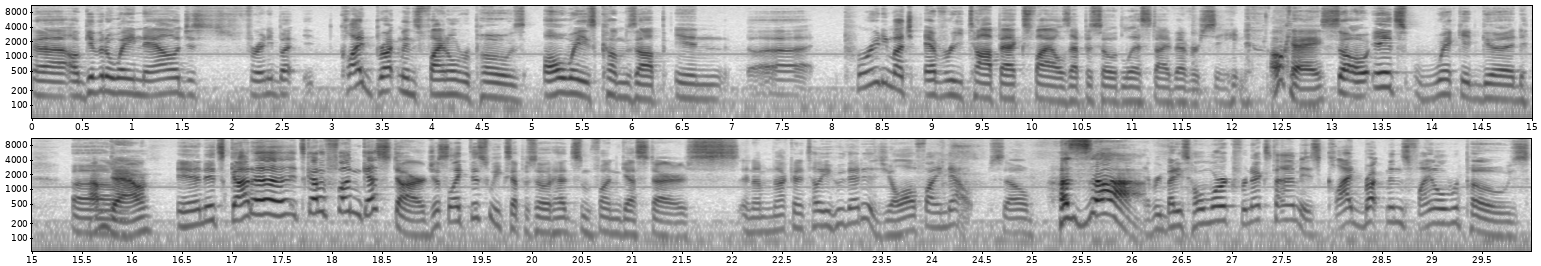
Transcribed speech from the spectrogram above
uh, I'll give it away now just for anybody. Clyde Bruckman's Final Repose always comes up in uh, pretty much every top X Files episode list I've ever seen. Okay, so it's wicked good. I'm Um, down. And it's got a it's got a fun guest star, just like this week's episode had some fun guest stars. And I'm not going to tell you who that is. You'll all find out. So Huzzah! everybody's homework for next time is Clyde Bruckman's Final Repose.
